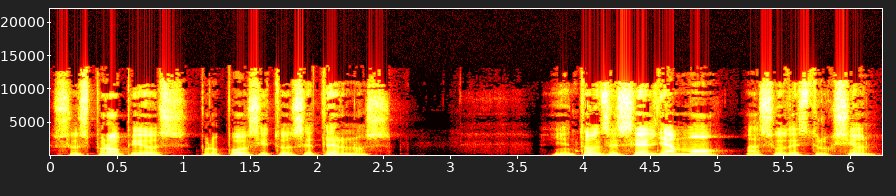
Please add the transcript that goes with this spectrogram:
sus propios propósitos eternos. Y entonces Él llamó a su destrucción.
